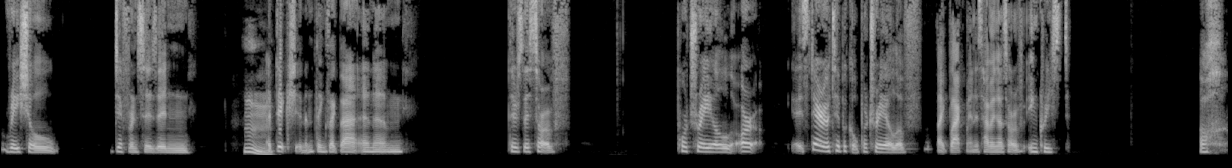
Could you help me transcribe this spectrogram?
racial differences in hmm. addiction and things like that. And um, there's this sort of portrayal or stereotypical portrayal of like black men as having a sort of increased. Oh,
